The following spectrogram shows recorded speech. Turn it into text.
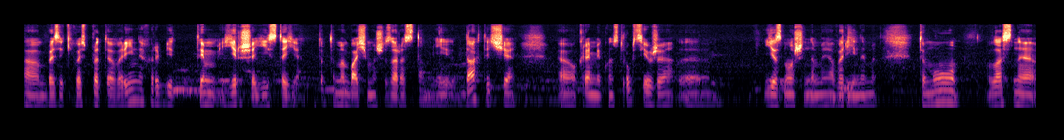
е, без якихось протиаварійних робіт, тим гірше їй стає. Тобто ми бачимо, що зараз там і дах тече, е, окремі конструкції вже є зношеними аварійними. Тому, власне,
